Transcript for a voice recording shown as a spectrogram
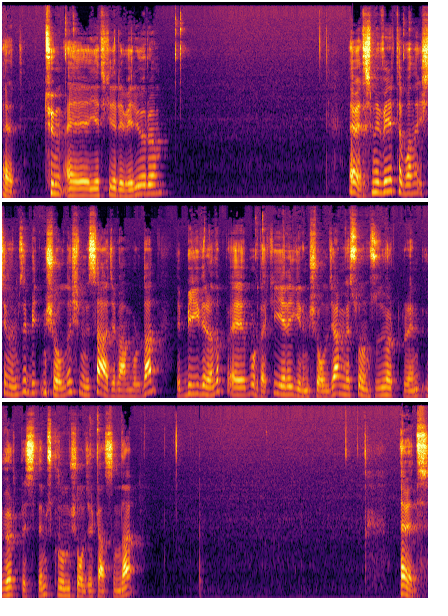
Evet. Tüm e, yetkileri veriyorum. Evet şimdi veri tabanı işlemimiz bitmiş oldu. Şimdi sadece ben buradan e, bilgileri alıp e, buradaki yere girmiş olacağım ve sorunsuz WordPress sitemiz kurulmuş olacak aslında. Evet.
